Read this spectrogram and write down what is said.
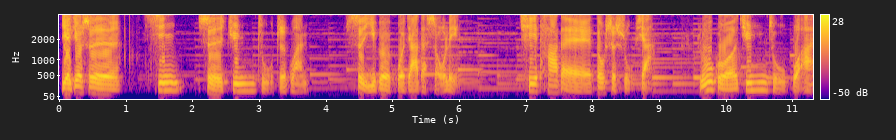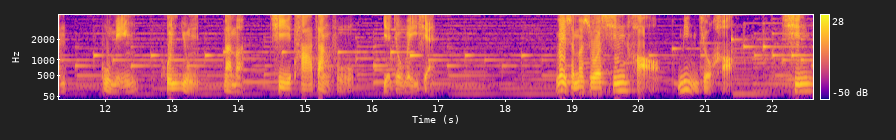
也就是心是君主之官，是一个国家的首领，其他的都是属下。如果君主不安、不明、昏庸，那么其他脏腑也就危险。为什么说心好命就好？心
